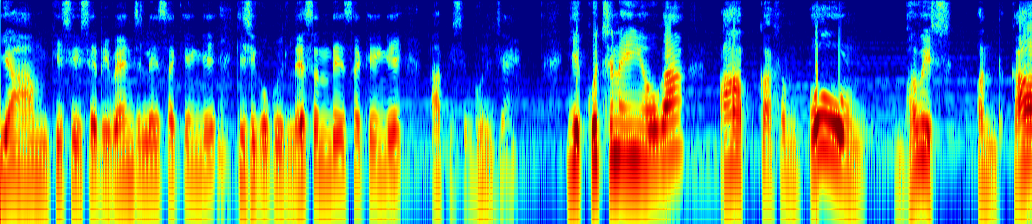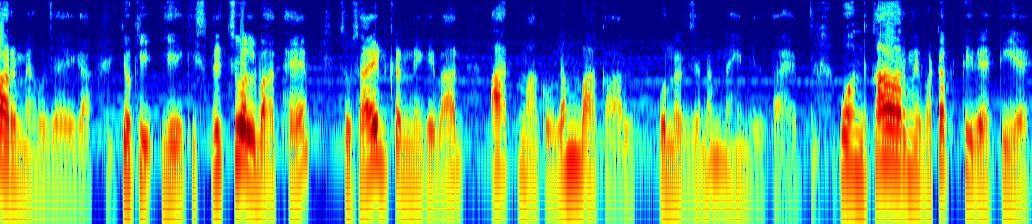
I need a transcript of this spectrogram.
या हम किसी से रिवेंज ले सकेंगे हम्म। किसी को कुछ लेसन दे सकेंगे आप इसे भूल जाएँ ये कुछ नहीं होगा आपका संपूर्ण भविष्य अंधकार में हो जाएगा हम्म। क्योंकि ये एक स्पिरिचुअल बात है सुसाइड करने के बाद आत्मा को लंबा काल पुनर्जन्म नहीं मिलता है वो अंधकार में भटकती रहती है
